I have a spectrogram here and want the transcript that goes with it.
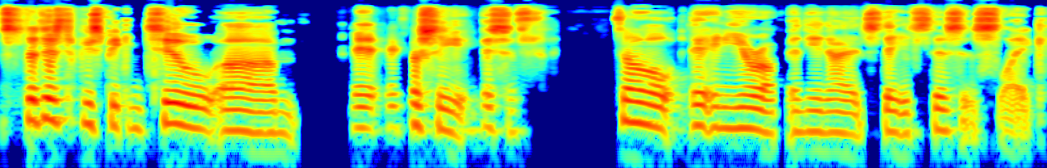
statistically speaking, too, um, e- especially this is so i- in Europe and the United States, this is like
